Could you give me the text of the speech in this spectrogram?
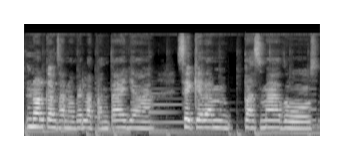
no alcanzan a ver la pantalla, se quedan pasmados,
